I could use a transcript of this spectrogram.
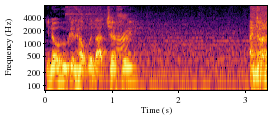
You know who can help with that, Jeffrey? Adonis!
